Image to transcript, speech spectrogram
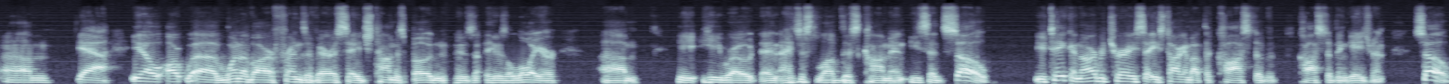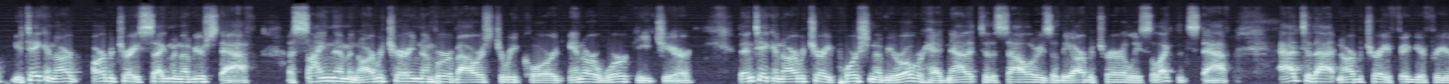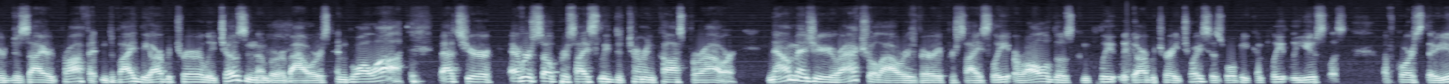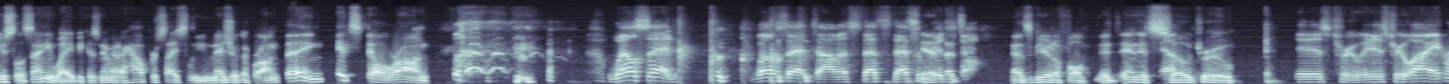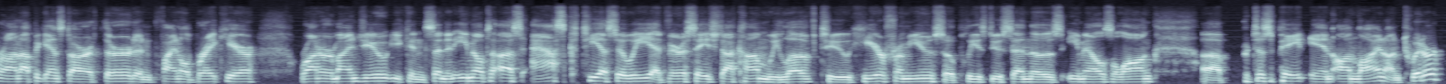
Um, yeah, you know, our, uh, one of our friends of VeraSage, Thomas Bowden, who's who's a lawyer, um, he he wrote, and I just love this comment. He said, "So you take an arbitrary say he's talking about the cost of cost of engagement. So you take an ar- arbitrary segment of your staff, assign them an arbitrary number of hours to record in or work each year." Then take an arbitrary portion of your overhead and add it to the salaries of the arbitrarily selected staff. Add to that an arbitrary figure for your desired profit and divide the arbitrarily chosen number of hours, and voila, that's your ever so precisely determined cost per hour. Now measure your actual hours very precisely, or all of those completely arbitrary choices will be completely useless. Of course, they're useless anyway, because no matter how precisely you measure the wrong thing, it's still wrong. well said well said, Thomas. That's that's some yeah, good that's, stuff. That's beautiful, it, and it's yep. so true. It is true. It is true. All right, Ron, up against our third and final break here. Ron, to remind you, you can send an email to us, asktsoe at verasage.com. We love to hear from you, so please do send those emails along. Uh, participate in online on Twitter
